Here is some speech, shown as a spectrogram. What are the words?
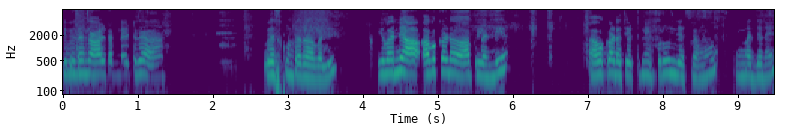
ఈ విధంగా ఆల్టర్నేట్గా వేసుకుంటూ రావాలి. ఇవన్నీ ఆ- అవకాడో ఆకులండి. అవకాడో చెట్టుని ప్రూన్ చేసాము ఈ మధ్యనే.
